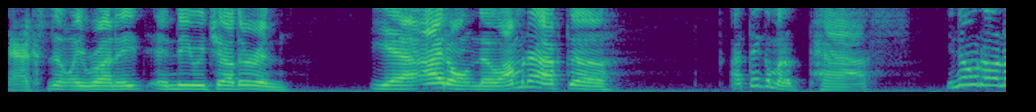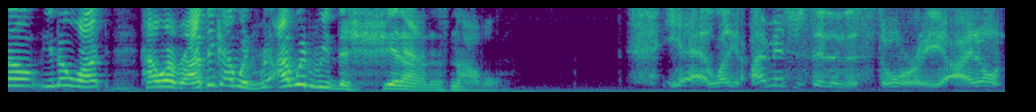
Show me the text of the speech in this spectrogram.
accidentally run into each other. And yeah, I don't know. I'm going to have to. I think I'm going to pass. You know, no, no. You know what? However, I think I would. I would read the shit out of this novel. Yeah, like I'm interested in the story. I don't.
